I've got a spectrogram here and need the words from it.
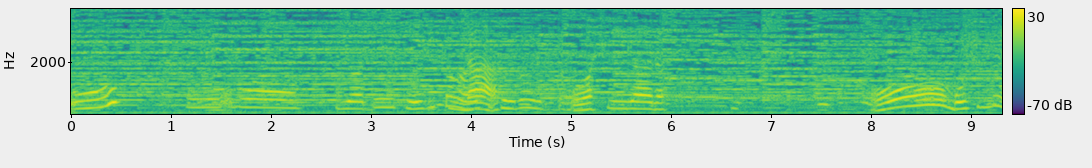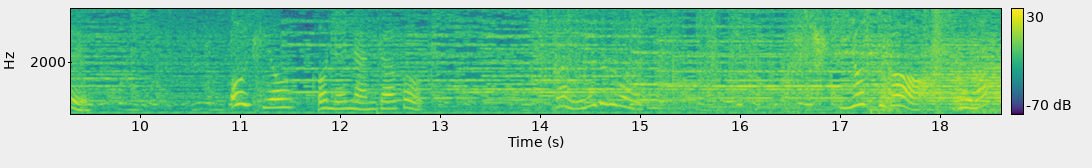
오? 오 우와 이 여자 이따가 돌기구나 이렇게 긁어야겠다. 와 신기하다 오 멋있네 어 귀여워 어내 난다고 나 이거 들어가야지. 이 여자가 뭐야?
